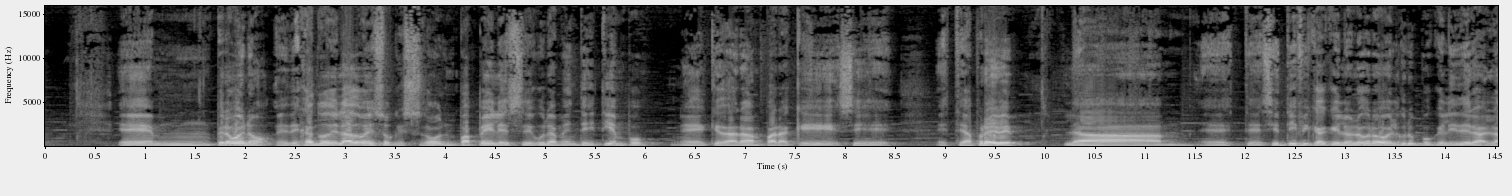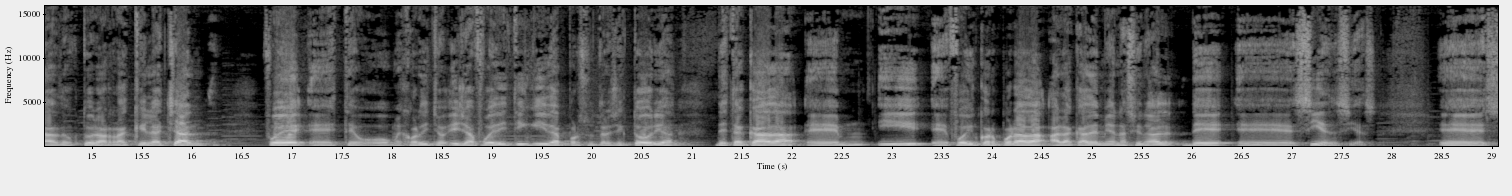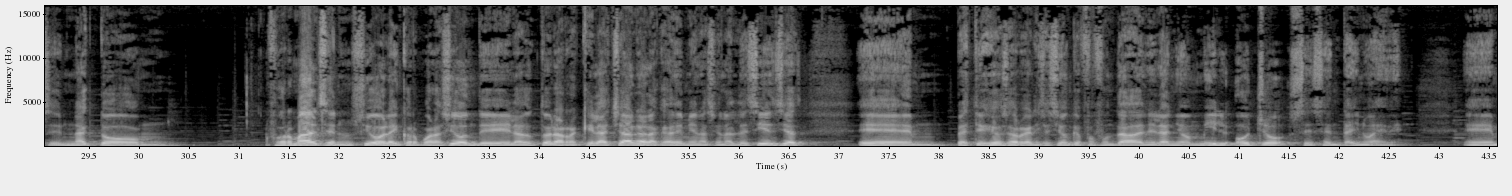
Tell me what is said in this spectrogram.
Em, pero bueno, eh, dejando de lado eso, que son papeles seguramente y tiempo, eh, quedarán para que se este, apruebe. La este, científica que lo logró, el grupo que lidera la doctora Raquel Achan, fue, este, o mejor dicho, ella fue distinguida por su trayectoria destacada em, y eh, fue incorporada a la Academia Nacional de eh, Ciencias. Es un acto formal, se anunció la incorporación de la doctora Raquel Achan a la Academia Nacional de Ciencias eh, prestigiosa organización que fue fundada en el año 1869. Eh,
